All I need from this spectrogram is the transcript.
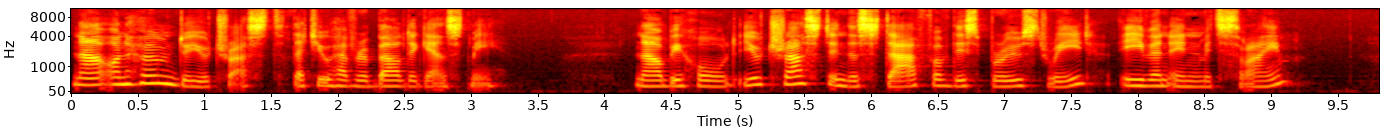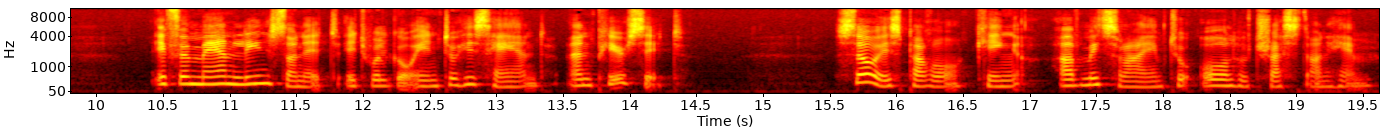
Now on whom do you trust that you have rebelled against me? Now behold, you trust in the staff of this bruised reed, even in Mitzrayim? If a man leans on it, it will go into his hand and pierce it. So is Paro, king of Mitzrayim, to all who trust on him.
